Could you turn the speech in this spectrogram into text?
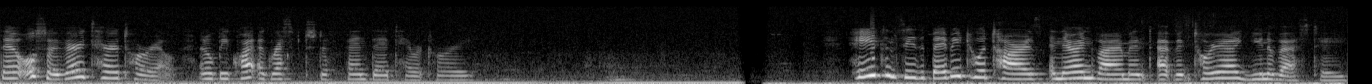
They are also very territorial and will be quite aggressive to defend their territory. Here you can see the baby tuataras in their environment at Victoria University.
